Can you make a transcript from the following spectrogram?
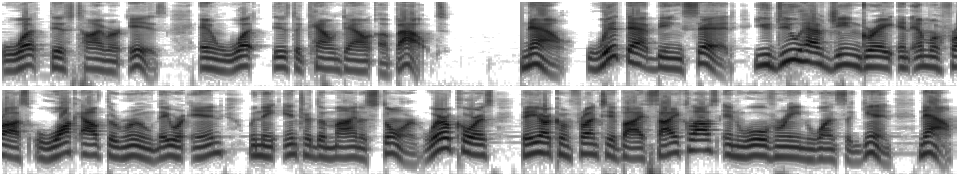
what this timer is and what is the countdown about. Now, with that being said, you do have Jean Grey and Emma Frost walk out the room they were in when they entered the Mine of Storm, where of course they are confronted by Cyclops and Wolverine once again. Now,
